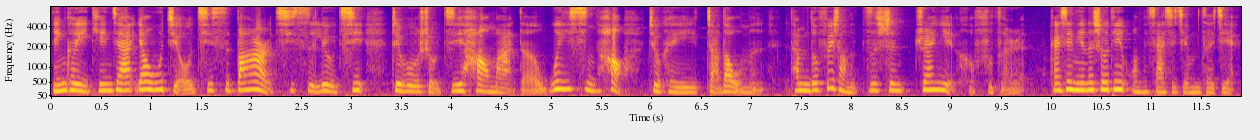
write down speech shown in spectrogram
您可以添加幺五九七四八二七四六七这部手机号码的微信号，就可以找到我们。他们都非常的资深、专业和负责任。感谢您的收听，我们下期节目再见。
